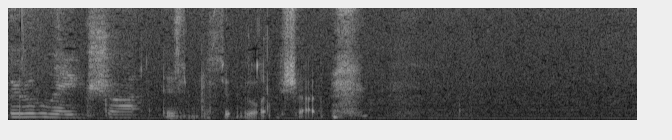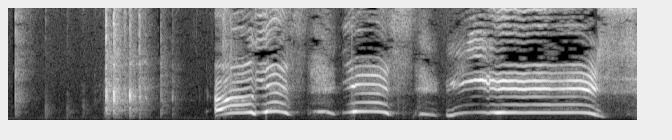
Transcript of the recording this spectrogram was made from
Little leg shot. This is a leg shot. Oh yes, yes, yes,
